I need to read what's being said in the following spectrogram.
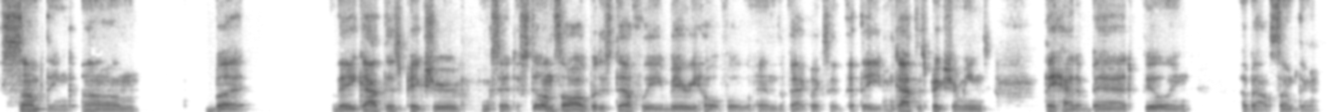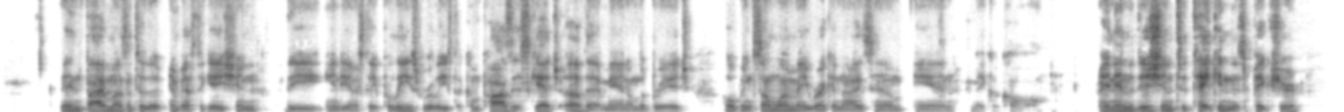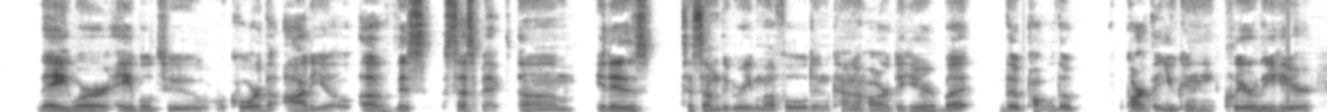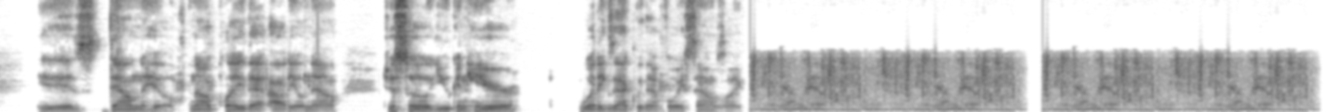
something. Um, but they got this picture. I said, it's still unsolved, but it's definitely very helpful. And the fact, like I said, that they even got this picture means they had a bad feeling about something. Then, five months into the investigation, the Indiana State Police released a composite sketch of that man on the bridge, hoping someone may recognize him and make a call. And in addition to taking this picture, they were able to record the audio of this suspect. Um, it is to some degree muffled and kind of hard to hear, but the part the part that you can clearly hear is down the hill. And I'll play that audio now just so you can hear what exactly that voice sounds like.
